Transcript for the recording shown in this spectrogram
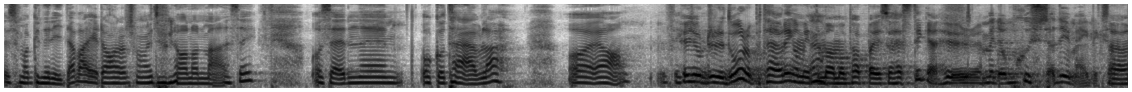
Så man kunde rida varje dag annars var man ju tvungen att ha någon med sig. Och sen eh, åka och tävla. Och ja, fick, Hur gjorde du då, då på tävling om inte mamma och pappa är så hästiga? Hur? men de skjutsade ju mig liksom. Ja,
